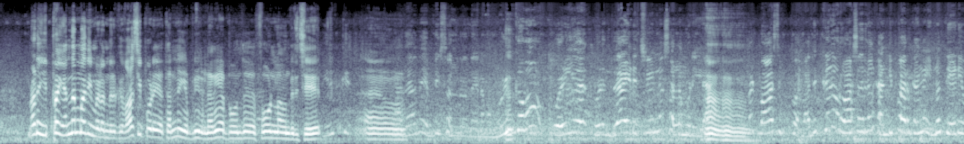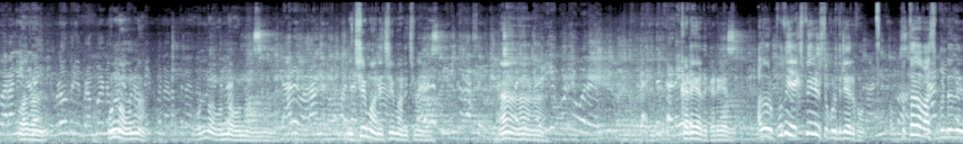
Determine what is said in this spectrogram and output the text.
மேடம் இப்போ எந்த மாதிரி மேடம் இருக்குது வாசிப்புடைய தன்மை எப்படி இருக்குது நிறையா இப்போ வந்து ஃபோன்லாம் வந்துருச்சு. அதாவது எப்படி சொல்றது? நம்ம முழுக்கவும் ஒழிய இதாயிடுச்சுன்னு சொல்ல முடியல. பட் வாசிப்பு அதுக்குன்னு ஒரு வாசகர்கள் கண்டிப்பா இருக்காங்க. இன்னும் தேடி வராங்க. இவ்வளவு பெரிய பிரம்மாண்டமான ஒரு. அமைப்பு நடத்துறது உண்மை உண்மை உண்மை யாரும் வராங்க. நிச்சயமா நிச்சயமா நிச்சயமா. ஆ, கிடையாது. கிடையாது அது ஒரு புது எக்ஸ்பீரியன்ஸ் கொடுத்துட்டே இருக்கும். புத்தக வாசிப்புன்றது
